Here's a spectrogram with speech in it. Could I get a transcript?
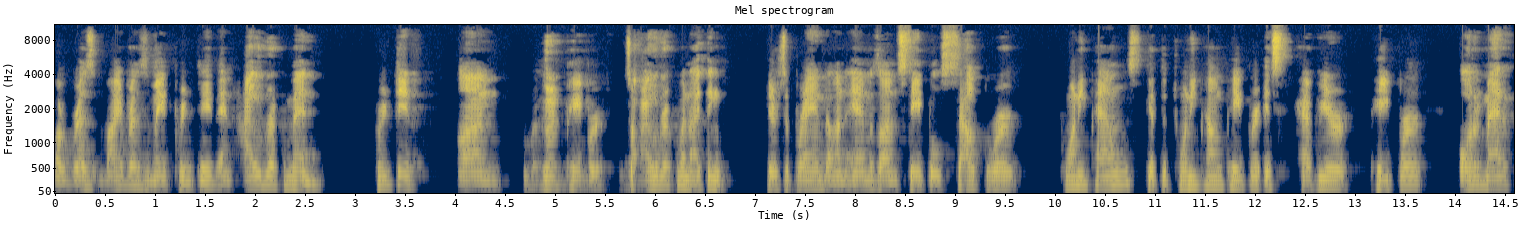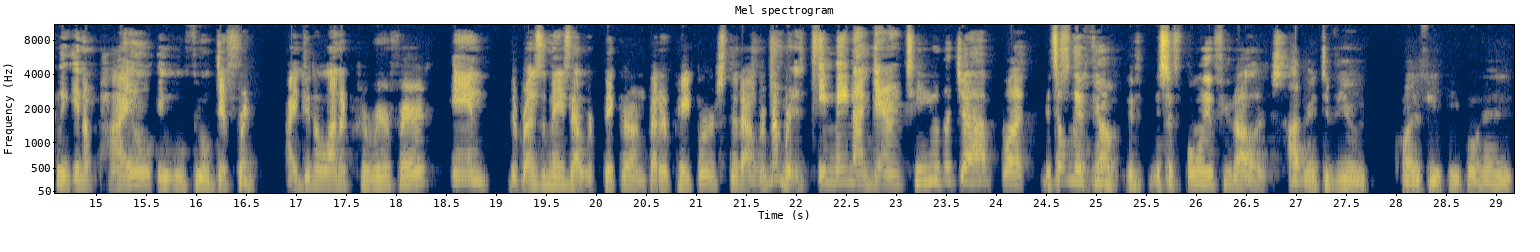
a res- my resume printed, and I would recommend print it on good paper. So I would recommend. I think there's a brand on Amazon Staples Southworth, twenty pounds. Get the twenty pound paper. It's heavier paper. Automatically in a pile, it will feel different. I did a lot of career fairs, and the resumes that were thicker on better paper stood out. Remember, it, it may not guarantee you the job, but it's only a few. It's only a few dollars. I've interviewed quite a few people and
